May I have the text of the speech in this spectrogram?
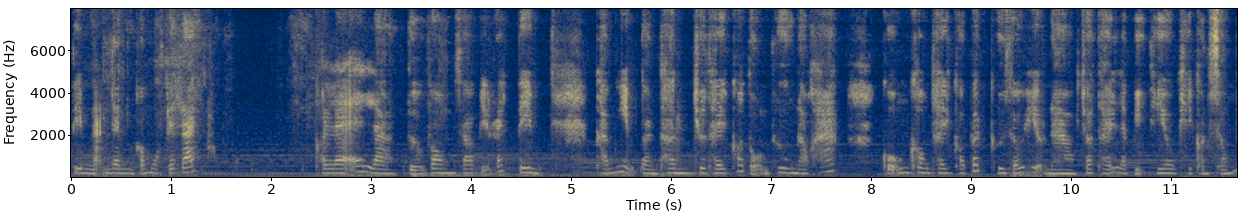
tim nạn nhân có một vết rách có lẽ là tử vong do bị rách tim. Khám nghiệm toàn thân chưa thấy có tổn thương nào khác, cũng không thấy có bất cứ dấu hiệu nào cho thấy là bị thiêu khi còn sống.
